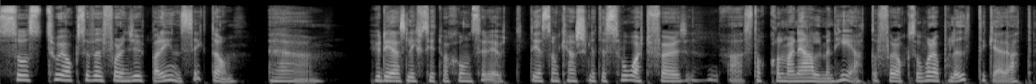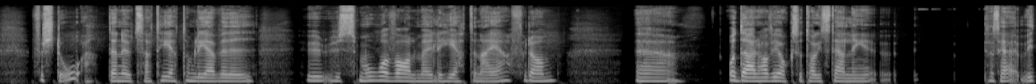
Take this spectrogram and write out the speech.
så tror jag också vi får en djupare insikt om eh, hur deras livssituation ser ut. Det som kanske är lite svårt för ja, stockholmaren i allmänhet och för också våra politiker att förstå den utsatthet de lever i, hur, hur små valmöjligheterna är för dem. Eh, och där har vi också tagit ställning, så säga, vi,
